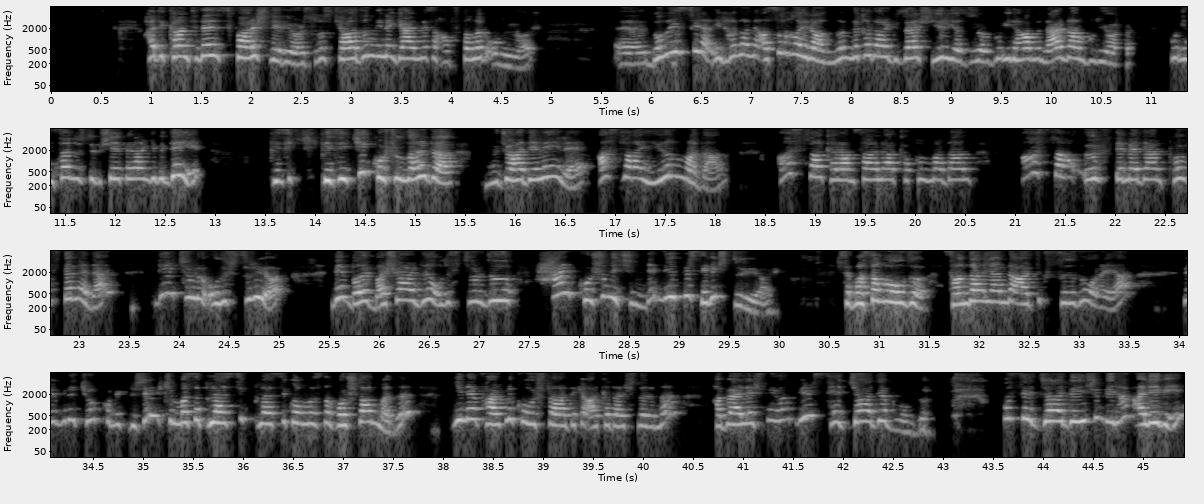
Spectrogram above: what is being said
Hadi kantine sipariş veriyorsunuz. Kağıdın yine gelmesi haftalar oluyor. E, dolayısıyla İlhan hani asıl hayranlığım ne kadar güzel şiir yazıyor. Bu ilhamı nereden buluyor? Bu insanüstü bir şey falan gibi değil. Fizik, fiziki koşulları da mücadeleyle asla yılmadan, asla karamsarlığa kapılmadan, asla öf demeden, pöf demeden bir türlü oluşturuyor ve ba- başardığı, oluşturduğu her koşul içinde büyük bir sevinç duyuyor. İşte masam oldu, sandalyem de artık sığdı oraya ve bir de çok komik bir şey. Şimdi masa plastik, plastik olmasına hoşlanmadı. Yine farklı koğuşlardaki arkadaşlarına haberleşmiyor bir seccade buldu. O seccadeyi şimdi İlhan Alevi.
